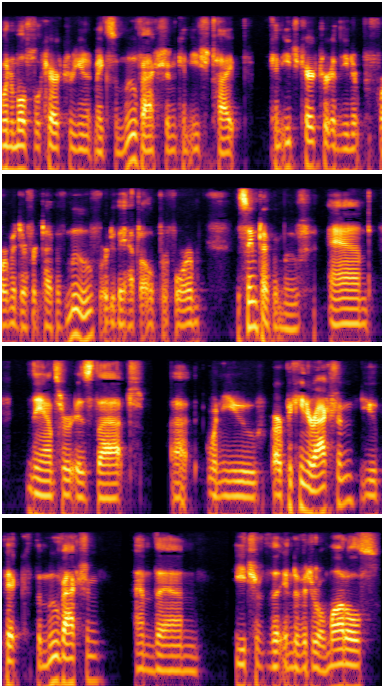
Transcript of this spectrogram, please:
when a multiple character unit makes a move action, can each type can each character in the unit perform a different type of move, or do they have to all perform the same type of move? And the answer is that uh, when you are picking your action, you pick the move action, and then each of the individual models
